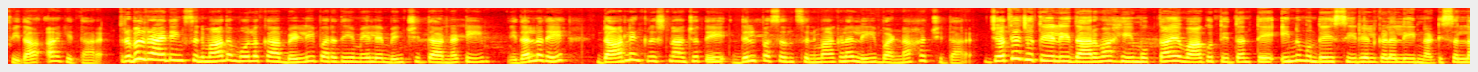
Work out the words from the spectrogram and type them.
ಫಿದಾ ಆಗಿದ್ದಾರೆ. ತ್ರಿಬಲ್ ರೈಡಿಂಗ್ ಸಿನಿಮಾದ ಮೂಲಕ ಬೆಳ್ಳಿ ಪರದೆಯ ಮೇಲೆ ಮಿಂಚಿದ್ದ ನಟಿ ಇದಲ್ಲದೆ ಡಾರ್ಲಿಂಗ್ ಕೃಷ್ಣ ಜೊತೆ ದಿಲ್ ಪಸಂದ್ ಸಿನಿಮಾಗಳಲ್ಲಿ ಬಣ್ಣ ಹಚ್ಚಿದ್ದಾರೆ. ಜೊತೆ ಜೊತೆಯಲ್ಲಿ ಧಾರಾವಾಹಿ ಮುಕ್ತಾಯವಾಗುತ್ತಿದ್ದಂತೆ ಇನ್ನು ಮುಂದೆ ಸೀರಿಯಲ್ಗಳಲ್ಲಿ ನಟಿಸಲ್ಲ,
